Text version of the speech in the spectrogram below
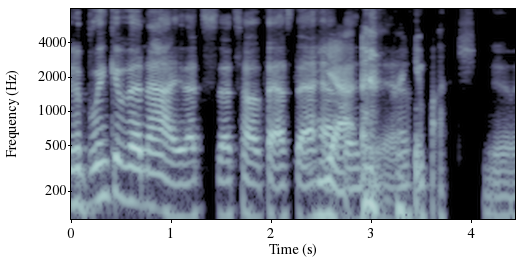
in a blink of an eye. That's that's how fast that happened. Yeah, yeah. pretty much. Yeah.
